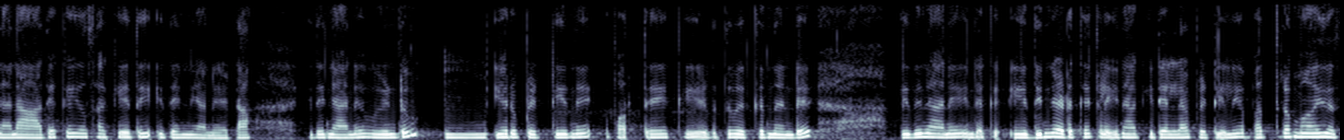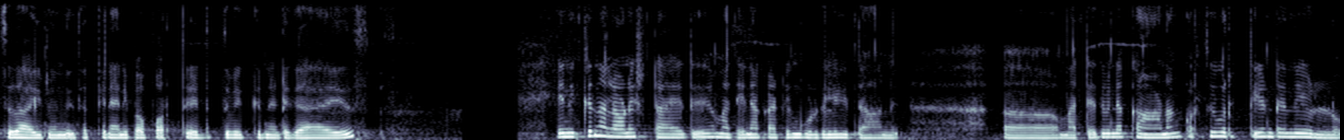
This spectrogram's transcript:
ഞാൻ ആദ്യമൊക്കെ യൂസ് ആക്കിയത് ഇത് തന്നെയാണ് കേട്ടോ. ഇത് ഞാൻ വീണ്ടും ഈ ഒരു പെട്ടിയിൽ നിന്ന് പുറത്തേക്ക് എടുത്ത് വെക്കുന്നുണ്ട്. ഇത് ഞാൻ ഇതിന്റെ ഇതിന്റെ ഇടയ്ക്ക് ക്ലീൻ ആക്കിയിട്ട് എല്ലാ പെട്ടിയിൽ ഭദ്രമായി വെച്ചതായിരുന്നു. ഇതൊക്കെ ഞാനിപ്പോൾ പുറത്ത് എടുത്ത് വെക്കുന്നുണ്ട് ഗായസ് എനിക്ക് നല്ലോണം ഇഷ്ടമായത് മറ്റേതിനെക്കാട്ടും കൂടുതൽ ഇതാണ്. മറ്റേത് പിന്നെ കാണാൻ കുറച്ച് വൃത്തിയുണ്ടെന്നേ ഉള്ളൂ.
